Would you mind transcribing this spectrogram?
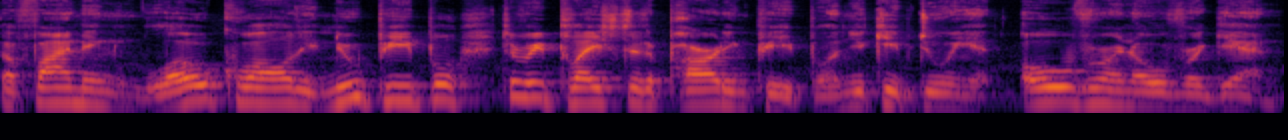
of finding low quality new people to replace the departing people. And you keep doing it over and over again.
